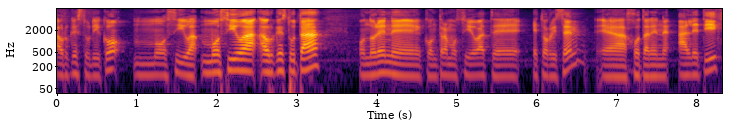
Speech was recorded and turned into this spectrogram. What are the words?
aurkezturiko mozioa. Mozioa aurkeztuta ondoren e, kontramozio bat e, etorri zen, EAJaren aldetik,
